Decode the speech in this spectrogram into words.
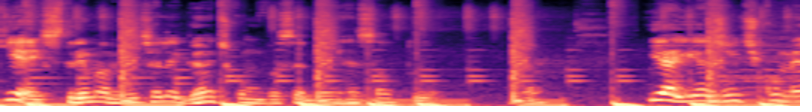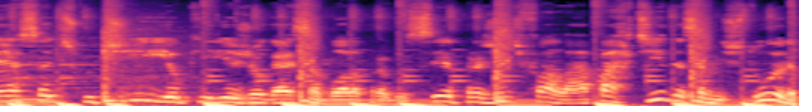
que é extremamente elegante, como você bem ressaltou. Né? E aí a gente começa a discutir, e eu queria jogar essa bola para você, para a gente falar, a partir dessa mistura,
